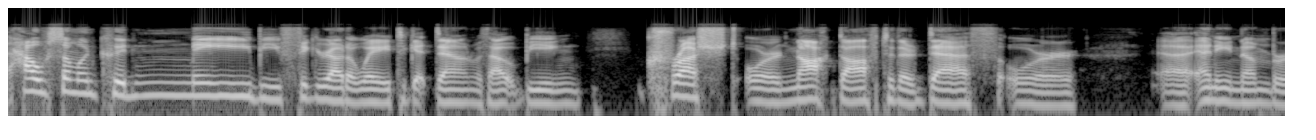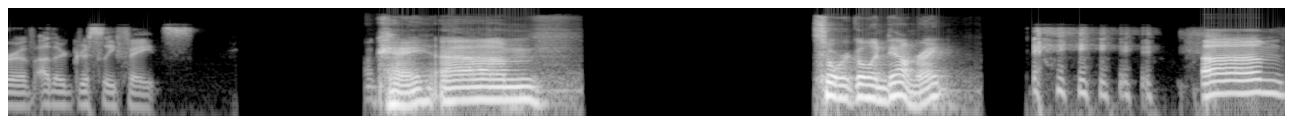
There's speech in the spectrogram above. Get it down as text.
how someone could maybe figure out a way to get down without being crushed or knocked off to their death or uh, any number of other grisly fates Okay. Um So we're going down, right? Um,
